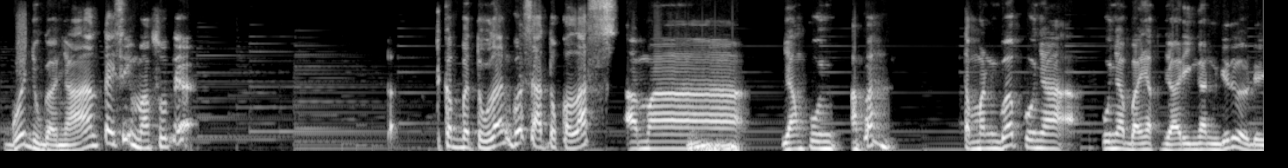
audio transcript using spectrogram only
gue juga nyantai sih maksudnya kebetulan gue satu kelas sama yang pun apa temen gue punya punya banyak jaringan gitu loh di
